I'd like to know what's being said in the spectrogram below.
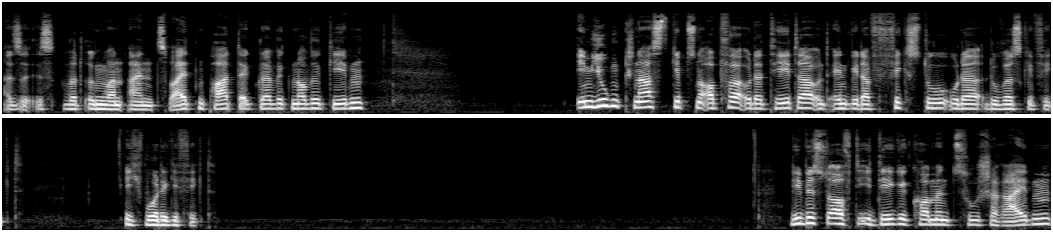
Also es wird irgendwann einen zweiten Part der Graphic Novel geben. Im Jugendknast gibt's nur Opfer oder Täter und entweder fickst du oder du wirst gefickt. Ich wurde gefickt. Wie bist du auf die Idee gekommen zu schreiben?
